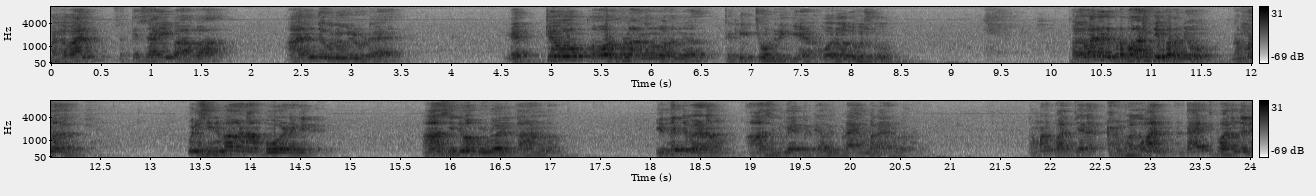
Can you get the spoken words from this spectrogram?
ഭഗവാൻ സത്യസായി ബാബ ആനന്ദ ഗുരുവിലൂടെ ഏറ്റവും പവർഫുൾ ആണെന്ന് പറഞ്ഞ് തെളിയിച്ചുകൊണ്ടിരിക്കുകയാണ് ഓരോ ദിവസവും. ഭഗവാൻ ഒരു പ്രഭാഷണത്തിൽ പറഞ്ഞു നമ്മൾ ഒരു സിനിമ കാണാൻ പോവുകയാണെങ്കിൽ ആ സിനിമ മുഴുവനും കാണണം. എന്നിട്ട് വേണം ആ സിനിമയെ പറ്റി അഭിപ്രായം പറയാനുള്ളത്. നമ്മൾ ചില ഭഗവാൻ രണ്ടായിരത്തി പതിനൊന്നിൽ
